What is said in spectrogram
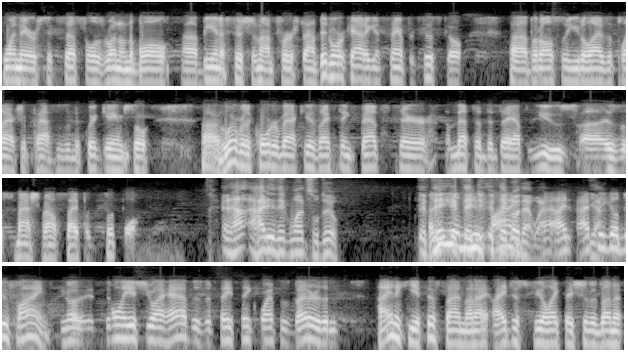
when they were successful is running the ball, uh, being efficient on first down. Didn't work out against San Francisco, uh, but also utilize the play action passes in the quick game. So uh, whoever the quarterback is, I think that's their method that they have to use uh, is the smash mouth type of football. And how, how do you think Wentz will do? If I they, think if, they do, do if they go that way. I, I Yeah. think he'll do fine. You know, the only issue I have is if they think Wentz is better than Heinicke at this time, then I, I just feel like they should have done it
